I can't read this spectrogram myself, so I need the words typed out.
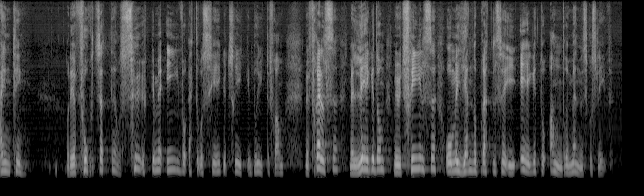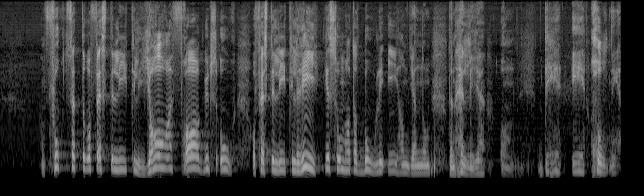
én ting. Og det er å fortsette å søke med iver etter å se Guds rike bryte fram. Med frelse, med legedom, med utfrielse og med gjenopprettelse i eget og andre menneskers liv. Han fortsetter å feste lit til ja fra Guds ord og feste lit til riket som har tatt bolig i han gjennom Den hellige ånd. Det er holdningen.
